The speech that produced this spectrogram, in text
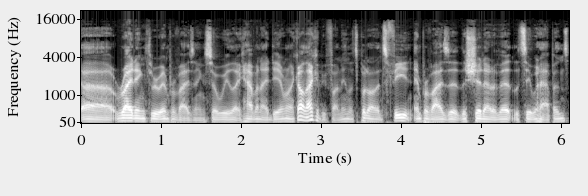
uh, writing through improvising. So we like have an idea, and we're like, oh, that could be funny. Let's put it on its feet, improvise it, the shit out of it. Let's see what happens.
